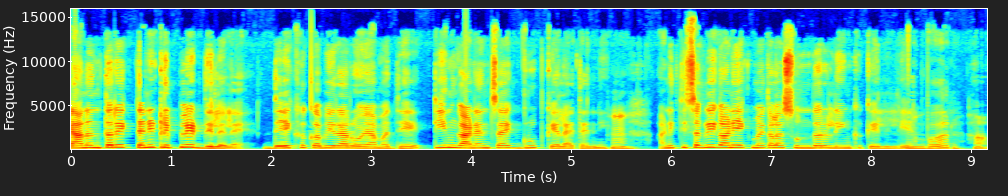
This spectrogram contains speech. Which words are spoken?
त्यानंतर एक त्यांनी ट्रिपलेट दिलेलं आहे. देख कबीरा रोयामध्ये तीन गाण्यांचा एक ग्रुप केलाय त्यांनी. आणि ती सगळी गाणी एकमेकाला सुंदर लिंक केलेली आहे बर. हा.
